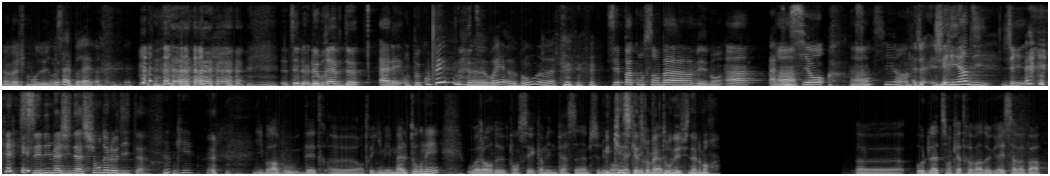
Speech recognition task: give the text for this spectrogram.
Ah, vachement Dieu. Comment ça, brève tu sais, le, le bref de. Allez, on peut couper? Euh, Ouais, euh, bon. euh, C'est pas qu'on s'en bat, hein, mais bon, hein? Attention, Hein censure. J'ai- J'ai rien dit. Ri- C'est l'imagination de l'auditeur. Ok. Libre à vous d'être euh, entre guillemets mal tourné ou alors de penser comme une personne Mais absolument. qu'est-ce qu'être mal tourné finalement? Euh, Au-delà de 180 degrés, ça va pas.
